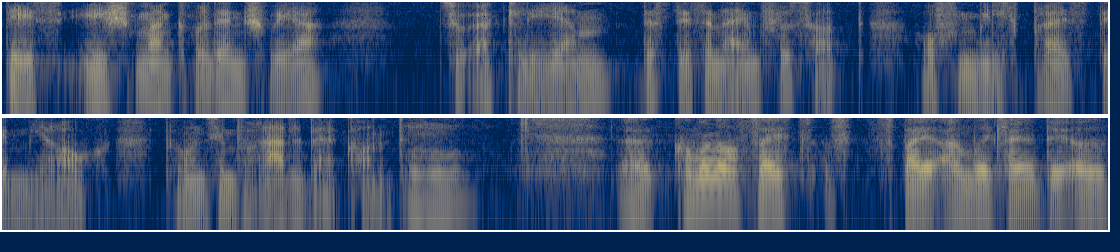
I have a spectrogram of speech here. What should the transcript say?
das ist manchmal dann schwer zu erklären, dass das einen Einfluss hat auf den Milchpreis, den wir auch bei uns im Vorarlberg haben. Mhm. Äh, kommen wir noch vielleicht auf zwei andere kleine, äh,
